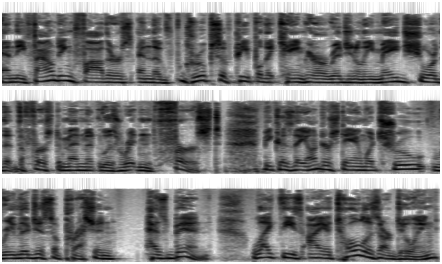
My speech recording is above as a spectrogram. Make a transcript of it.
And the founding fathers and the groups of people that came here originally made sure that the First Amendment was written first because they understand what true religious oppression has been. Like these Ayatollahs are doing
